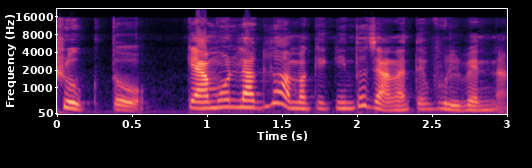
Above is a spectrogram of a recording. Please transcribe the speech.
শুক্তো কেমন লাগল আমাকে কিন্তু জানাতে ভুলবেন না।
